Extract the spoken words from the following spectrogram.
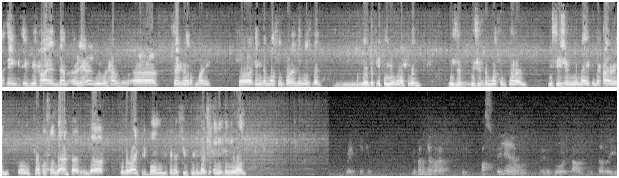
I think if we hired them earlier, we would have uh, saved a lot of money. So I think the most important thing is that the, the people you work with, this is this is the most important decision you make, the hiring. So focus on that, and uh, with the right people, you can achieve pretty much anything you want. Great, thank you. Eu perguntei agora, ele, ele é um empreendedor, ele está lutando aí,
